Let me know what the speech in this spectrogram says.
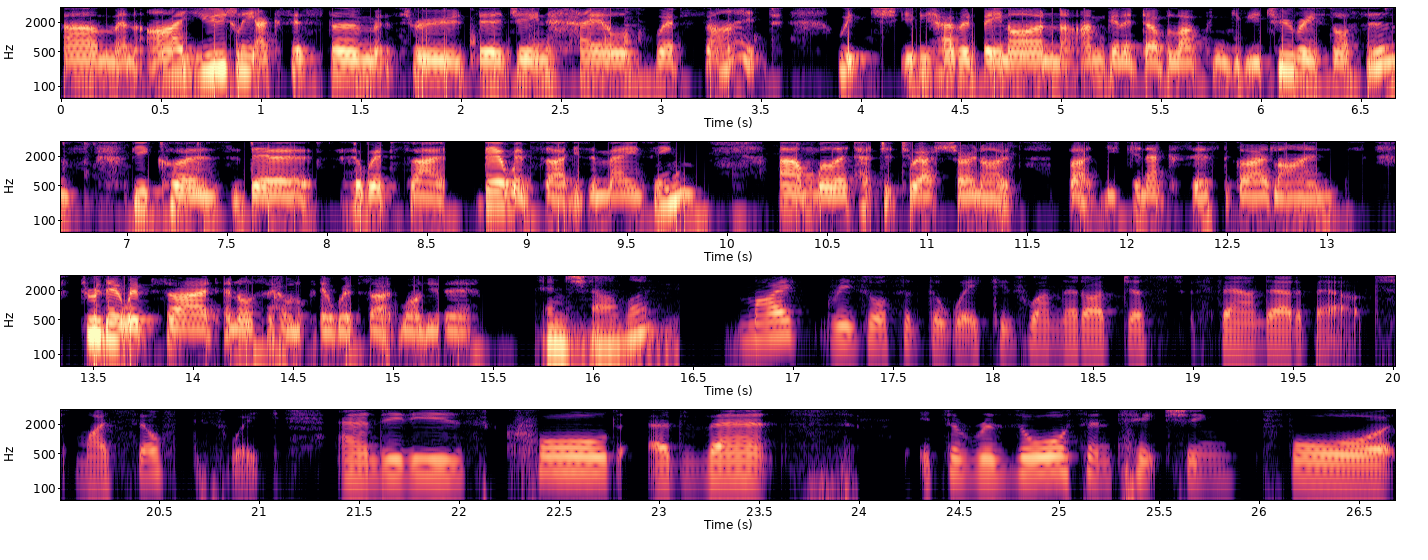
um, and I usually access them through the Jean Hailes website, which if you haven't been on, I'm going to double up and give you two resources because their her website their website is amazing. Um, we'll attach it to our show notes, but you can access the guidelines through their website and also have a look at their website while you're there. And Charlotte? my resource of the week is one that I've just found out about myself this week, and it is called Advance it's a resource and teaching for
